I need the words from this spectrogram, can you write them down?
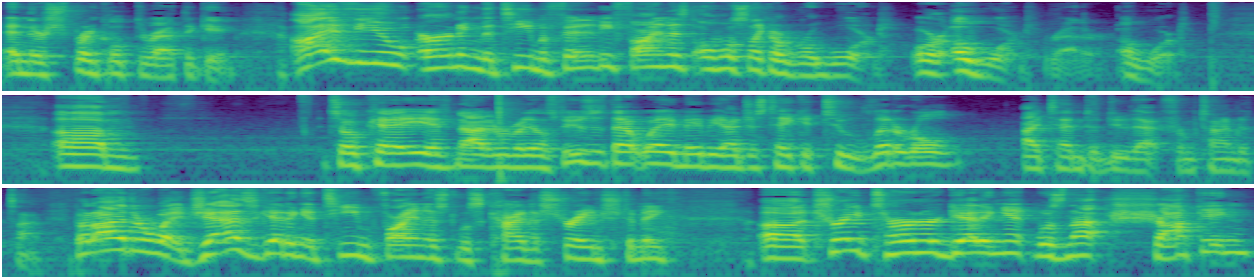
and they're sprinkled throughout the game. I view earning the Team Affinity Finest almost like a reward, or award, rather. Award. Um, it's okay if not everybody else views it that way. Maybe I just take it too literal. I tend to do that from time to time. But either way, Jazz getting a Team Finest was kind of strange to me. Uh, Trea Turner getting it was not shocking.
